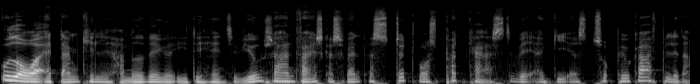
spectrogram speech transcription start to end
Udover at Damkilde har medvirket i det her interview, så har han faktisk også valgt at støtte vores podcast ved at give os to biografbilletter.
